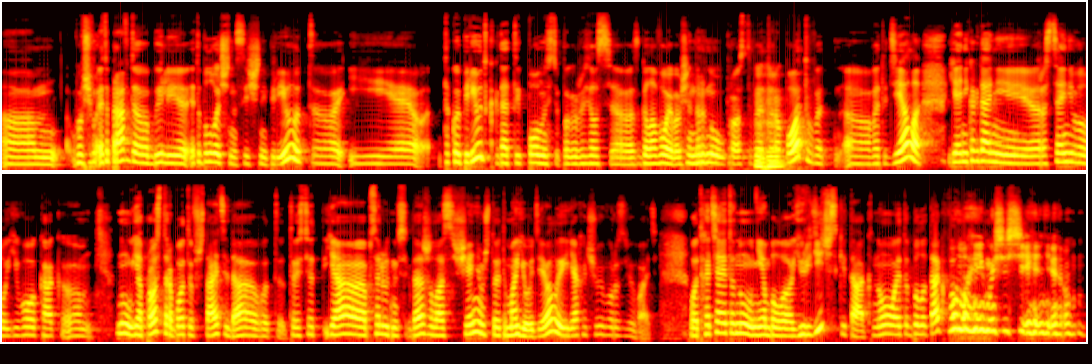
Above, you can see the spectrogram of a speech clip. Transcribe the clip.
В общем, это правда были, это был очень насыщенный период, э, и такой период, когда ты полностью погрузился с головой, вообще нырнул просто в mm-hmm. эту работу, в, э, в это дело. Я никогда не расценивал его как, эм, ну, я просто работаю в штате, да, вот, то есть это, я абсолютно всегда жила с ощущением, что это мое дело, и я хочу его развивать. Вот, хотя это, ну, не было юридически так, но это было так по моим ощущениям.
